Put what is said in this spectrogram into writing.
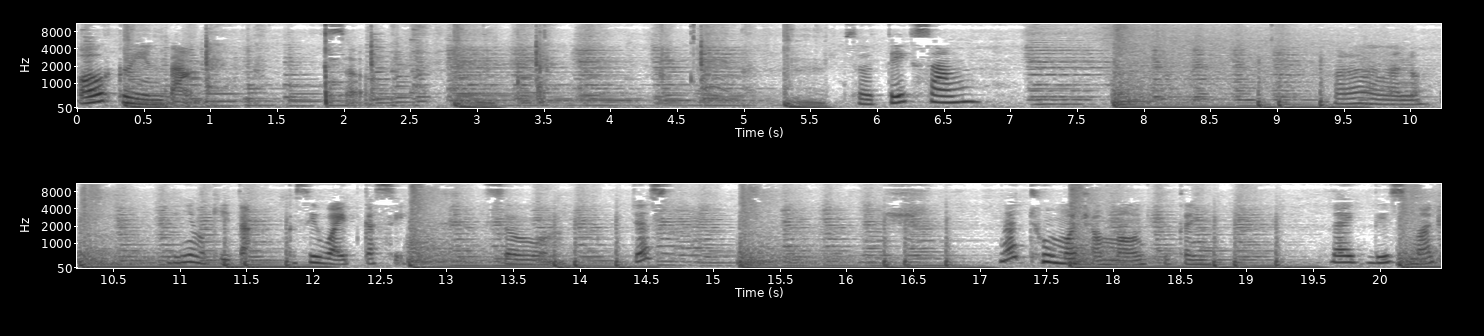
all clean balm. So, so take some. Parang ano, hindi niya makita kasi white kasi. So, just not too much amount. You can like this much.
